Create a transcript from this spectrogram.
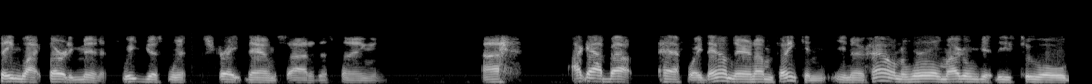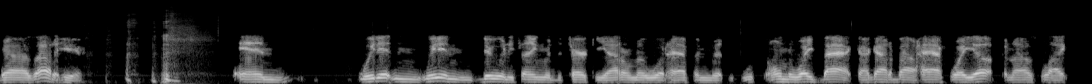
Seemed like thirty minutes. We just went straight down the side of this thing, and I I got about halfway down there, and I'm thinking, you know, how in the world am I going to get these two old guys out of here? and we didn't we didn't do anything with the turkey. I don't know what happened, but on the way back, I got about halfway up, and I was like,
